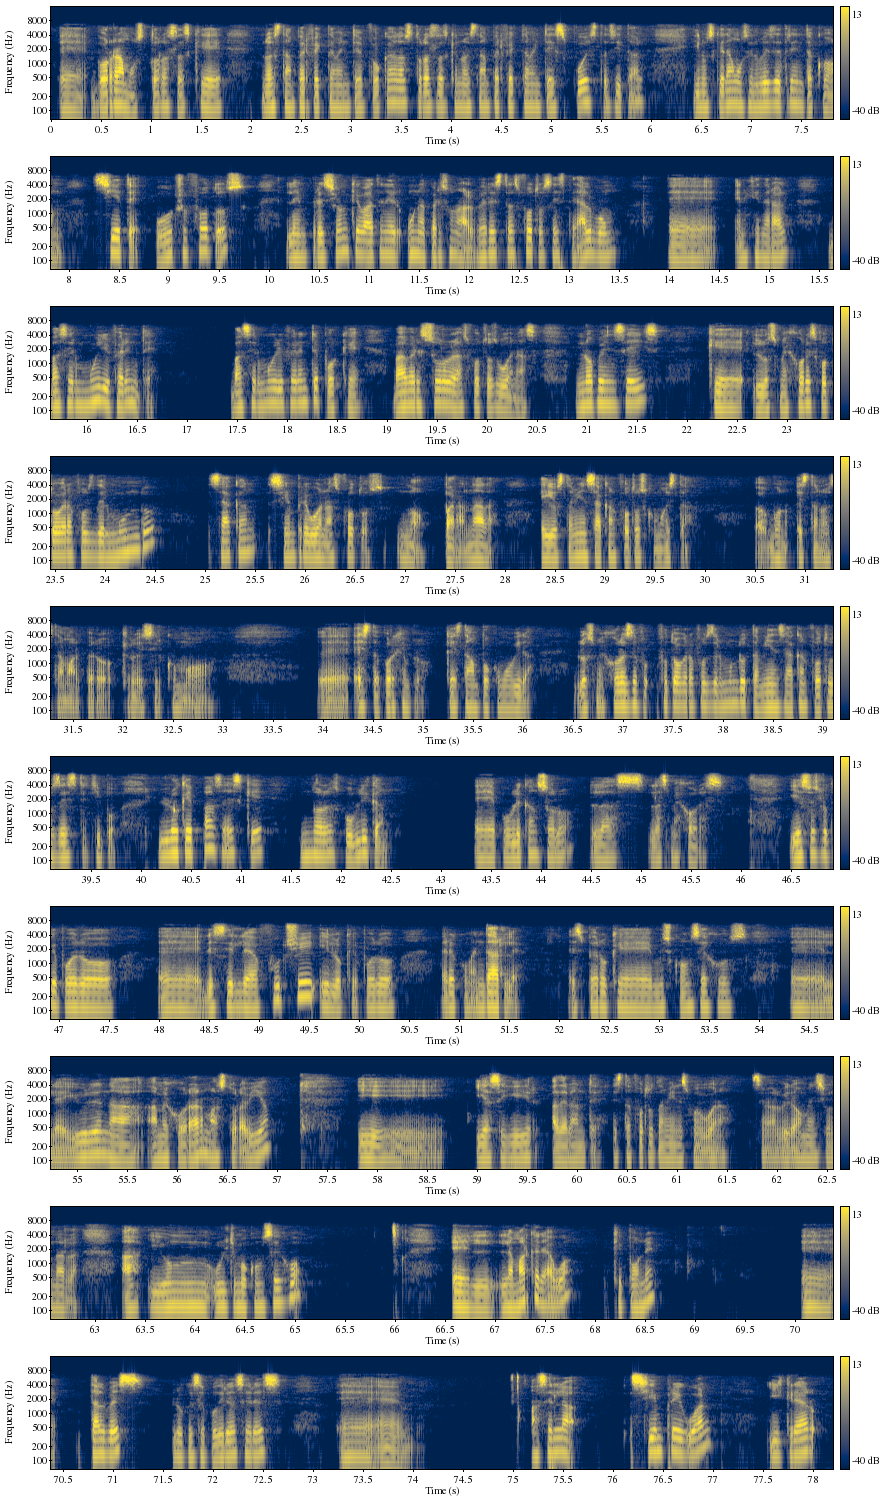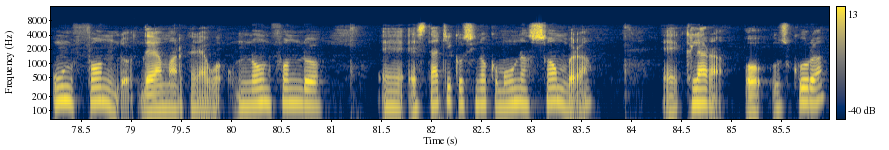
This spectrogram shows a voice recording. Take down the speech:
eh, borramos todas las que no están perfectamente enfocadas, todas las que no están perfectamente expuestas y tal, y nos quedamos en vez de 30 con 7 u 8 fotos, la impresión que va a tener una persona al ver estas fotos, este álbum eh, en general, va a ser muy diferente. Va a ser muy diferente porque va a ver solo las fotos buenas. No penséis que los mejores fotógrafos del mundo sacan siempre buenas fotos. No, para nada. Ellos también sacan fotos como esta. Ah, bueno, esta no está mal, pero quiero decir como eh, esta, por ejemplo, que está un poco movida. Los mejores fotógrafos del mundo también sacan fotos de este tipo. Lo que pasa es que no las publican. Eh, publican solo las, las mejores. Y eso es lo que puedo eh, decirle a Fuchi y lo que puedo recomendarle. Espero que mis consejos eh, le ayuden a, mejorar más todavía y, y a seguir adelante. Esta foto también es muy buena, se me ha olvidado mencionarla. Ah, y un último consejo, la marca de agua que pone, eh, tal vez lo que se podría hacer es eh, hacerla siempre igual y crear un fondo de la marca de agua, no un fondo eh, estático, sino como una sombra clara o oscura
